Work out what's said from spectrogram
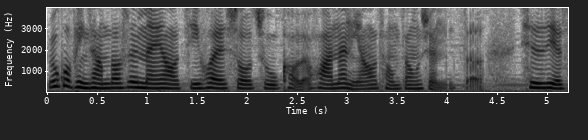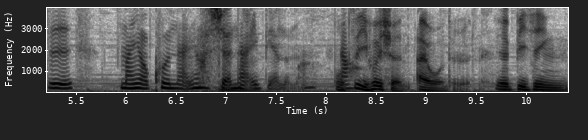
如果平常都是没有机会说出口的话，那你要从中选择，其实也是蛮有困难要选哪一边的吗？我自己会选爱我的人，因为毕竟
